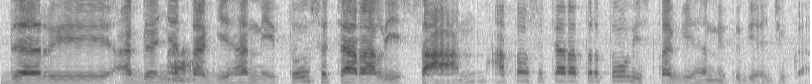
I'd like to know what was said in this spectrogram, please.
dari adanya nah. tagihan itu secara lisan atau secara tertulis tagihan itu diajukan?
